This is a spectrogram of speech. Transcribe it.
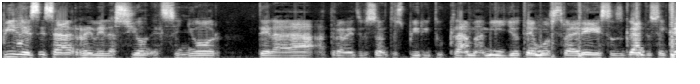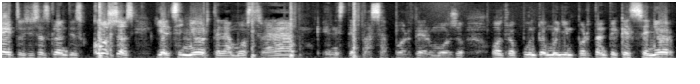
pides esa revelación, el Señor te la da a través del Santo Espíritu. Clama a mí, yo te mostraré esos grandes secretos y esas grandes cosas y el Señor te la mostrará en este pasaporte hermoso. Otro punto muy importante que el Señor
